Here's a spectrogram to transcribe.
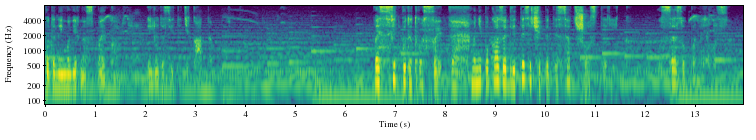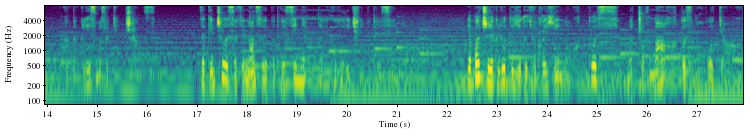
Буде неймовірна спека, і люди звідти тікатимуть. Весь світ буде трусити. Мені показує 2056 рік. Усе зупинилося, катаклізми закінчилися. Закінчилися фінансові потрясіння та екологічні потрясіння. Я бачу, як люди їдуть в Україну, хтось на човнах, хтось на потягах.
